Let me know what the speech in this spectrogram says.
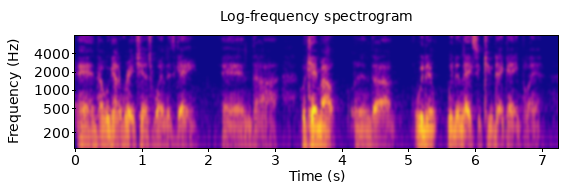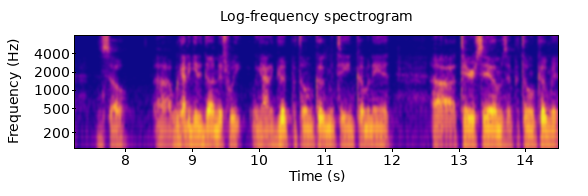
and uh, we got a great chance to win this game. And uh, we came out and uh, we didn't we didn't execute that game plan. And so uh, we got to get it done this week. We got a good Bethune Cookman team coming in. Uh, Terry Sims and Bethune Cookman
